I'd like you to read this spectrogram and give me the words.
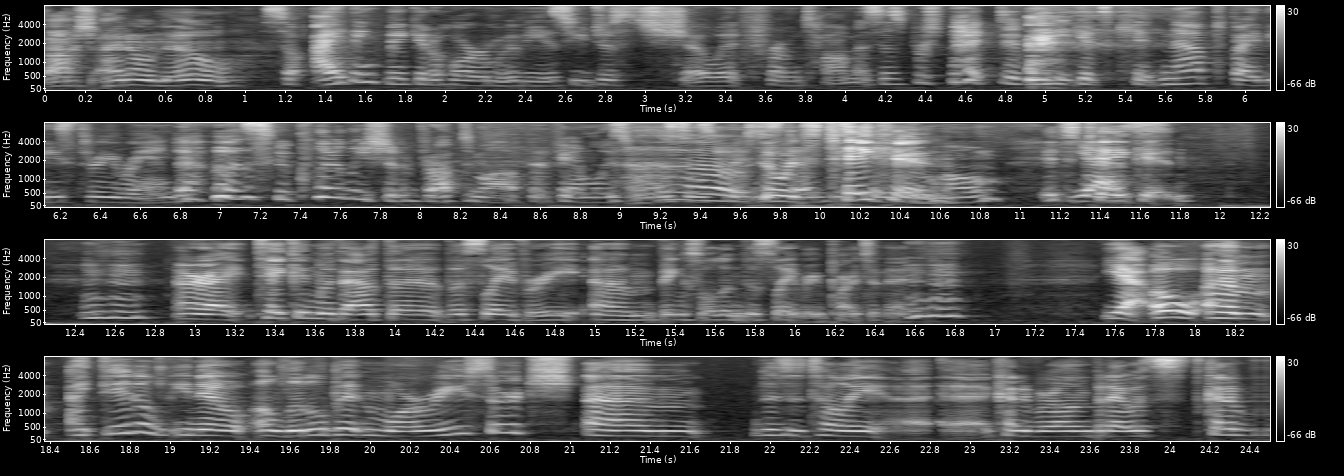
gosh, I don't know. So I think make it a horror movie is you just show it from Thomas's perspective when he gets kidnapped by these three randos who clearly should have dropped him off at family services. Oh, so it's taken. home. It's Yes. taken. All right, taken without the the slavery, um, being sold into slavery parts of it. Mm-hmm. Yeah. Oh, um, I did a you know a little bit more research. Um, this is totally uh, kind of irrelevant, but I was kind of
